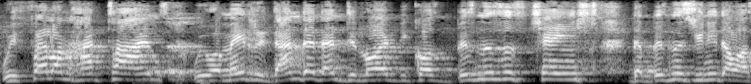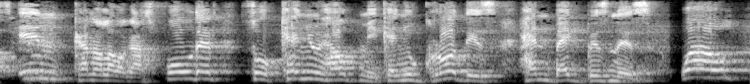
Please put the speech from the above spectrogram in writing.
We fell on hard times. We were made redundant at Deloitte because businesses changed. The business unit I was in, Kanala was folded. So can you help me? Can you grow this handbag business? Well,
